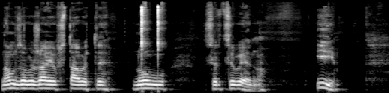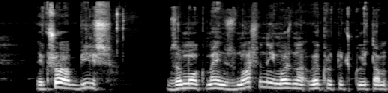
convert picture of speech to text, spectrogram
нам заважає вставити нову серцевину. І якщо більш замок менш зношений, можна викруточкою там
